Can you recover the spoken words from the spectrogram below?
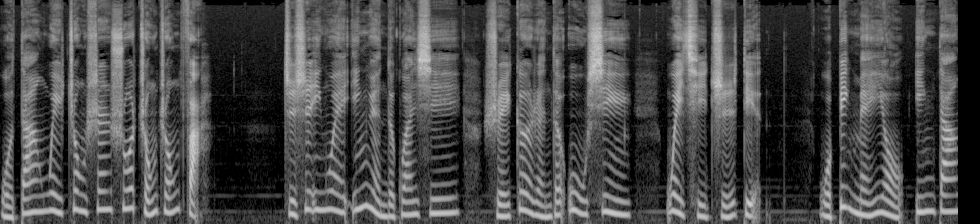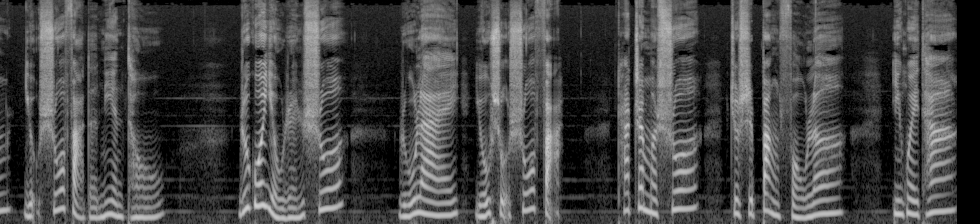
我当为众生说种种法。”只是因为因缘的关系，随个人的悟性为其指点，我并没有应当有说法的念头。如果有人说如来有所说法，他这么说就是谤佛了，因为他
